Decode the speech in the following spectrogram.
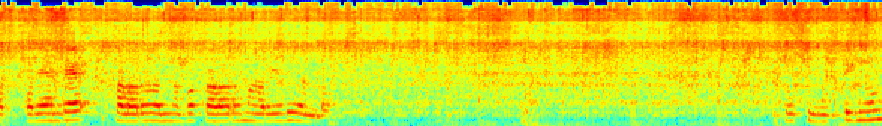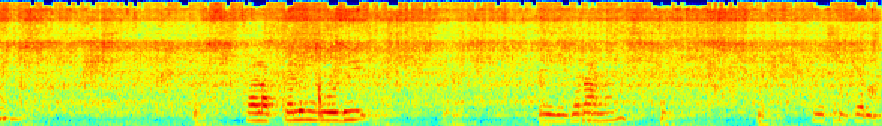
ശർക്കരേന്റെ കളർ വന്നപ്പോൾ കളർ മാറിയത് കണ്ടോ? അപ്പോൾ ഷൂട്ടിങ്ങും ഇളക്കലും കൂടി ഡേഞ്ചറാണ് സൂക്ഷിക്കണം.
